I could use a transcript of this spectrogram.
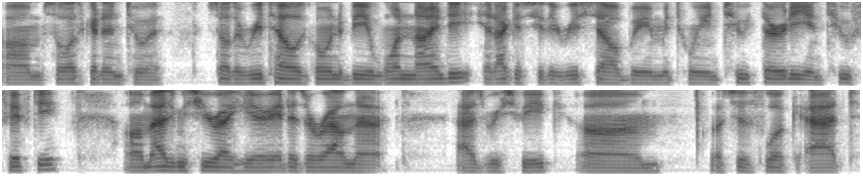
Um, so let's get into it. So the retail is going to be 190, and I can see the resale being between 230 and 250. Um, as you can see right here, it is around that as we speak. Um, let's just look at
